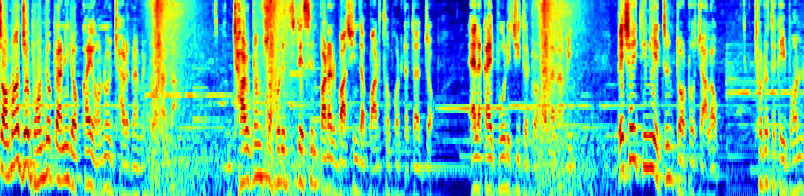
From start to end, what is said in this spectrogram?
সমাজ ও বন্যপ্রাণী রক্ষায় অনর ঝাড়গ্রামের টনাদা ঝাড়গ্রাম শহরের স্টেশন পাড়ার বাসিন্দা পার্থ ভট্টাচার্য, এলাকায় পরিচিত টটাদা নামেই। পেশায় তিনি একজন টোটো চালক। ছোট থেকেই বন্য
